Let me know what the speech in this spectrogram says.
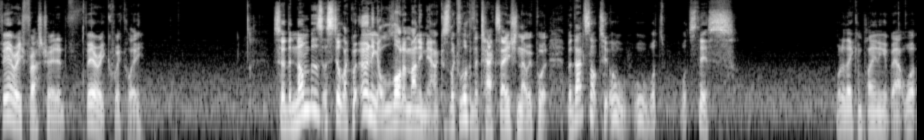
very frustrated very quickly. So the numbers are still, like, we're earning a lot of money now, because look, look at the taxation that we put. But that's not too, oh, oh, what's, what's this? What are they complaining about? What,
